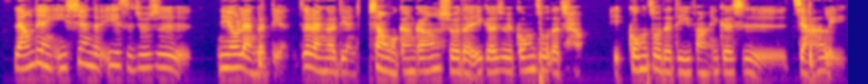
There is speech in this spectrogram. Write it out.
两点一线的意思就是你有两个点，这两个点像我刚刚说的，一个是工作的场。工作的地方，一个是家里，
